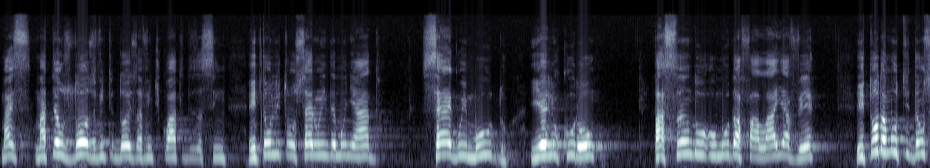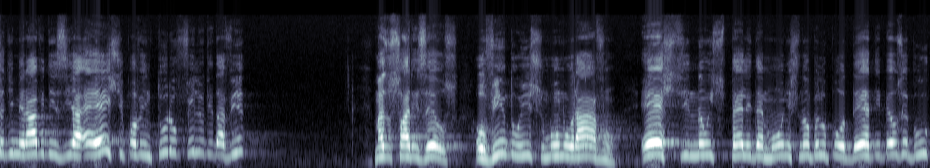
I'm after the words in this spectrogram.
Mas Mateus 12, 22 a 24 diz assim: Então lhe trouxeram um endemoniado, cego e mudo, e ele o curou, passando o mudo a falar e a ver. E toda a multidão se admirava e dizia: É este, porventura, o filho de Davi? Mas os fariseus, ouvindo isso, murmuravam: Este não expele demônios, senão pelo poder de Beuzebu,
